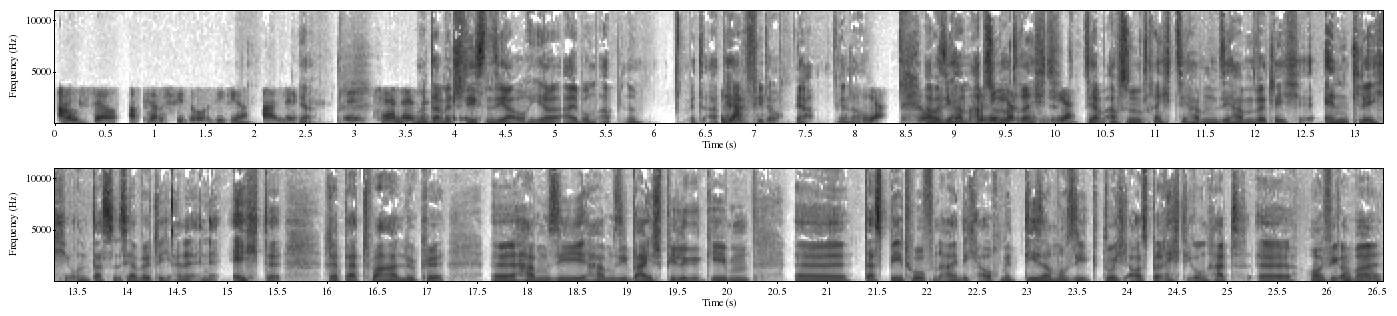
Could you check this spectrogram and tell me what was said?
außer Aperfido, die wir alle ja. äh, kennen. Und damit schließen Sie ja auch Ihr Album ab, ne? Mit Aperfido. Ja, ja genau. Ja. Aber Sie haben absolut recht. Ja. Sie haben absolut recht. Sie haben, Sie haben wirklich endlich, und das ist ja wirklich eine, eine echte Repertoirelücke, äh, haben Sie, haben Sie Beispiele gegeben, äh, dass Beethoven eigentlich auch mit dieser Musik durchaus Berechtigung hat, äh, häufiger mhm. mal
